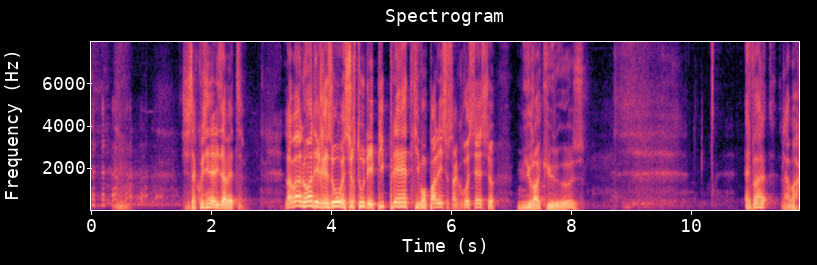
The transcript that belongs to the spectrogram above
chez sa cousine Elisabeth. Là-bas, loin des réseaux et surtout des pipelettes qui vont parler sur sa grossesse miraculeuse. Elle va là-bas,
